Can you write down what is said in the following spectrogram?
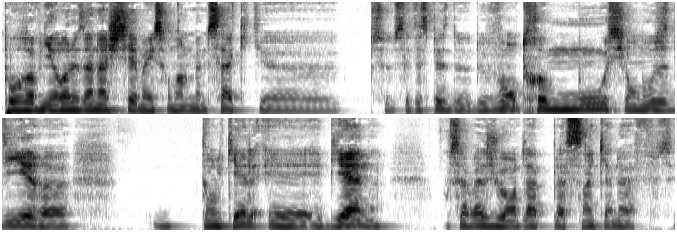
pour revenir aux Lausanne HC, ben, ils sont dans le même sac que cette espèce de, ventre mou, si on ose dire, euh, dans lequel est, bien, où ça va se jouer entre la place 5 à 9.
